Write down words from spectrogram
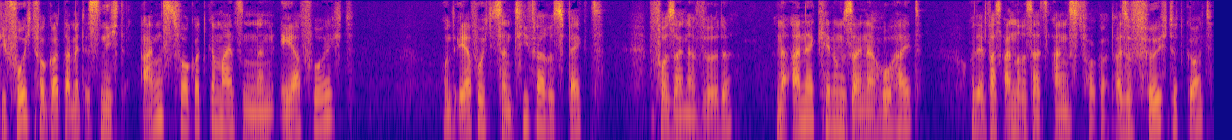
Die Furcht vor Gott, damit ist nicht Angst vor Gott gemeint, sondern Ehrfurcht. Und Ehrfurcht ist ein tiefer Respekt vor seiner Würde, eine Anerkennung seiner Hoheit und etwas anderes als Angst vor Gott. Also fürchtet Gott,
